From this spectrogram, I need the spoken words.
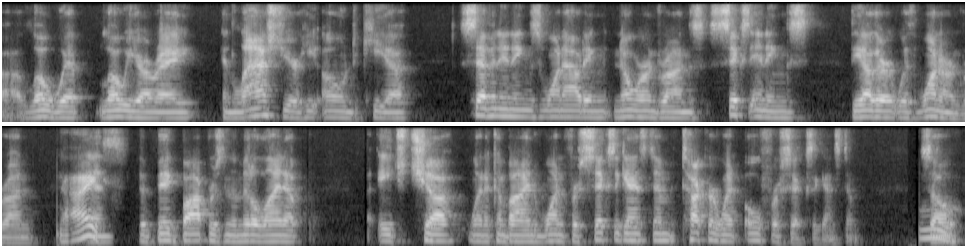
uh, low WHIP, low ERA, and last year he owned Kia. Seven innings, one outing, no earned runs. Six innings, the other with one earned run. Nice. And the big boppers in the middle lineup, H. Cha went a combined one for six against him. Tucker went 0 for six against him. Ooh. So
